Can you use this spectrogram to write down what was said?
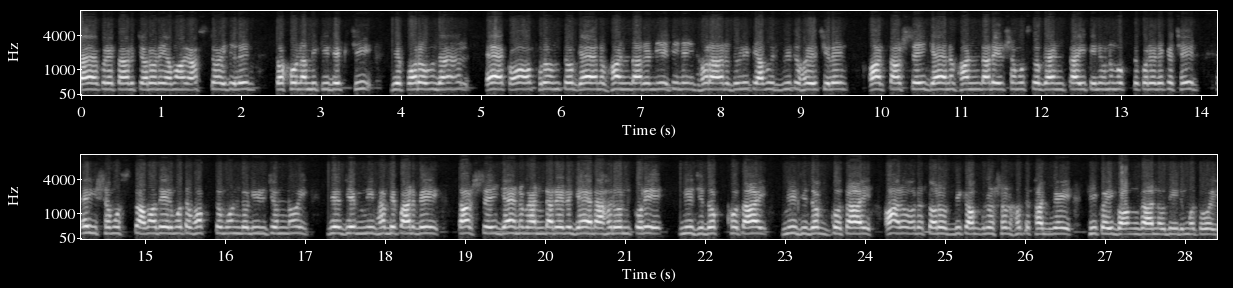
দয়া করে তার চরণে আমার আশ্রয় দিলেন, তখন আমি কি দেখছি যে পরম দয়াল এক অফুরন্ত জ্ঞান ভান্ডার নিয়ে তিনি ধরার দুলিতে আবির্ভূত হয়েছিলেন। আর তার সেই জ্ঞান ভান্ডারের সমস্ত জ্ঞানটাই তিনি উন্মুক্ত করে রেখেছেন। এই সমস্ত আমাদের মতো ভক্ত মন্ডলীর জন্যই যে যেমনি ভাবে পারবে, তার সেই জ্ঞান ভান্ডারের জ্ঞান আহরণ করে নিজ দক্ষতায়, নিজ যোগ্যতায় আরও তরফ দিকে অগ্রসর হতে থাকবে। ঠিক ওই গঙ্গা নদীর মতোই।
